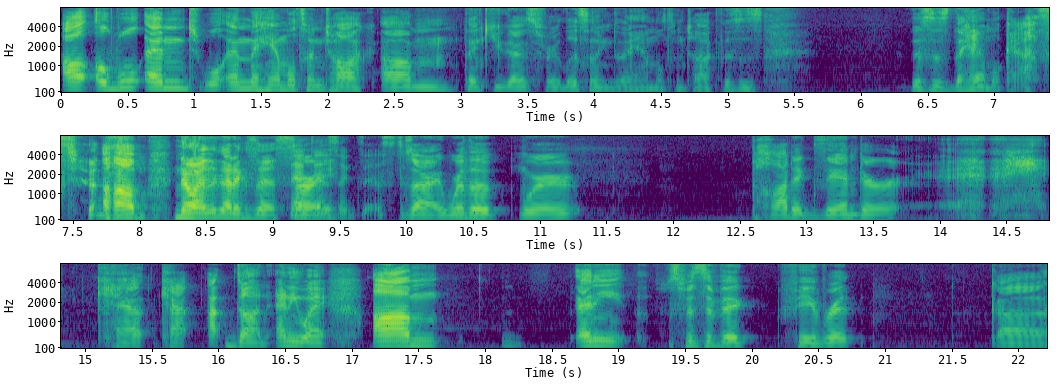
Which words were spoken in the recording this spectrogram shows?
I'll, I'll we'll end we'll end the Hamilton talk. Um, thank you guys for listening to the Hamilton talk. This is this is the Hamilcast. um, no, I think that exists. That Sorry, does exist. sorry. We're the we're Podexander. Cat cat uh, done. Anyway, um, any specific favorite uh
